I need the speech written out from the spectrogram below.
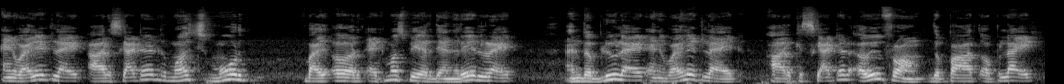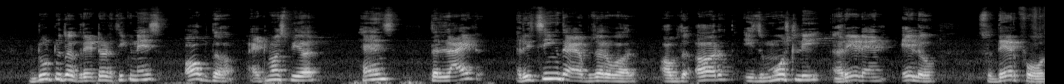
and violet light are scattered much more by Earth's atmosphere than red light and the blue light and violet light are scattered away from the path of light due to the greater thickness of the atmosphere. Hence, the light reaching the observer of the earth is mostly red and yellow. So, therefore,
